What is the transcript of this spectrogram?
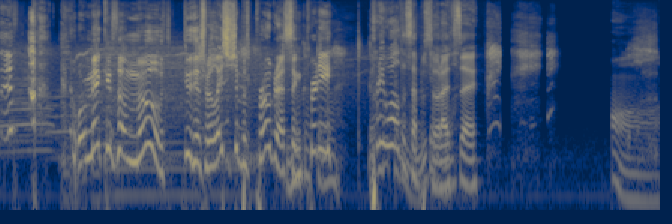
this. we're making some moves. Dude, this relationship is progressing pretty, pretty well this episode, I'd say. Oh,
